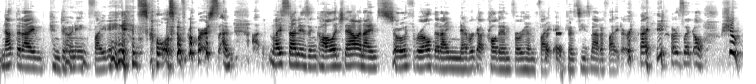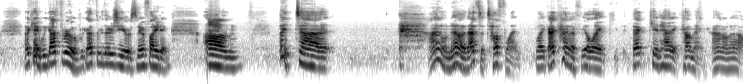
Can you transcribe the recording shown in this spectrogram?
Not that I'm condoning fighting in schools, of course. I'm, my son is in college now, and I'm so thrilled that I never got called in for him fighting because he's not a fighter, right? I was like, oh, phew, okay, we got through. We got through those years, no fighting. Um, but uh, I don't know. That's a tough one. Like, I kind of feel like that kid had it coming. I don't know.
